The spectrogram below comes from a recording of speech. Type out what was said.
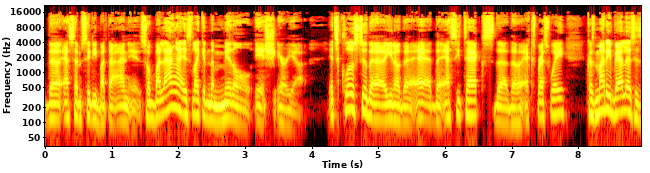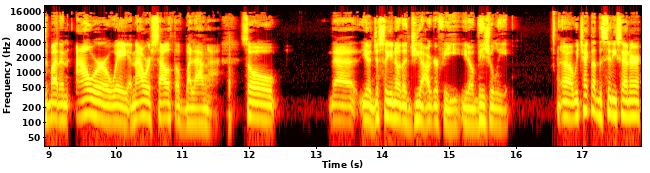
the SM City Bataan is. So Balanga is like in the middle ish area. It's close to the, you know, the, uh, the SCTEX, the, the expressway. Cause Mariveles is about an hour away, an hour south of Balanga. So, uh, you know, just so you know the geography, you know, visually. Uh, we checked out the city center,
